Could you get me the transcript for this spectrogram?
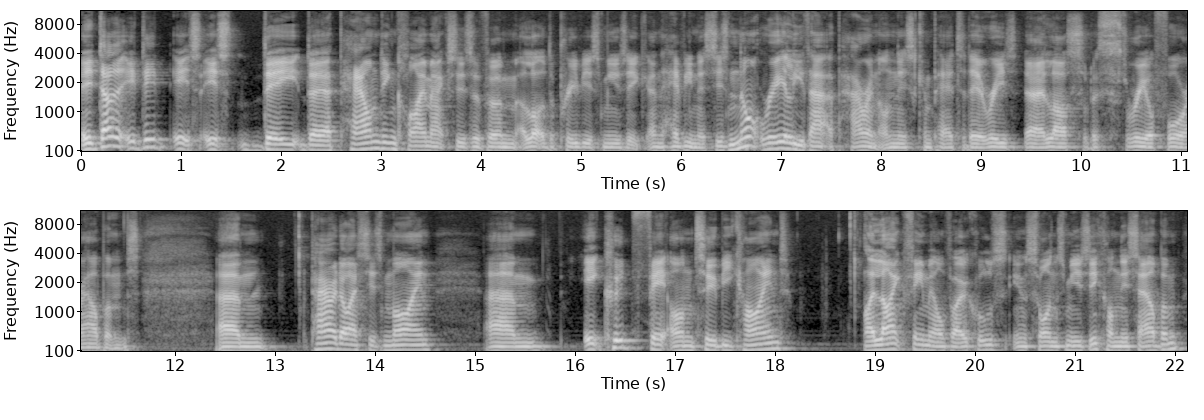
it does. It did. It's it's the the pounding climaxes of um, a lot of the previous music and heaviness is not really that apparent on this compared to their re- uh, last sort of three or four albums. Um, Paradise is mine. Um, it could fit on To Be Kind. I like female vocals in Swan's music on this album.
